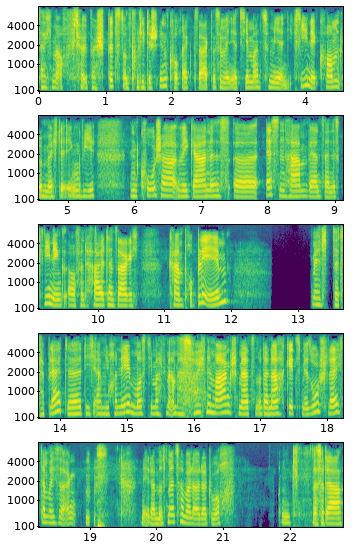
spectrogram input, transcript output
sage ich mal, auch wieder überspitzt und politisch inkorrekt sagt. Also wenn jetzt jemand zu mir in die Klinik kommt und möchte irgendwie ein koscher veganes äh, Essen haben während seines Klinikaufenthalts, dann sage ich, kein Problem. Mensch, diese Tablette, die ich einmal nehmen muss, die macht mir immer solche Magenschmerzen und danach geht es mir so schlecht, dann muss ich sagen, nee, da müssen wir jetzt aber leider durch. Und also da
